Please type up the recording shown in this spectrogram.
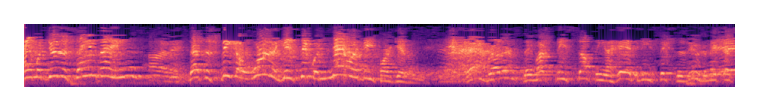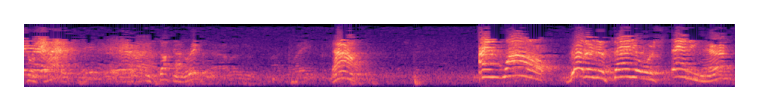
and would do the same thing, that to speak a word against it would never be forgiven. Then, brother, there must be something ahead that he's fixing to do to make that so solid. Something regular. Now, and while Brother Nathaniel was standing there,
